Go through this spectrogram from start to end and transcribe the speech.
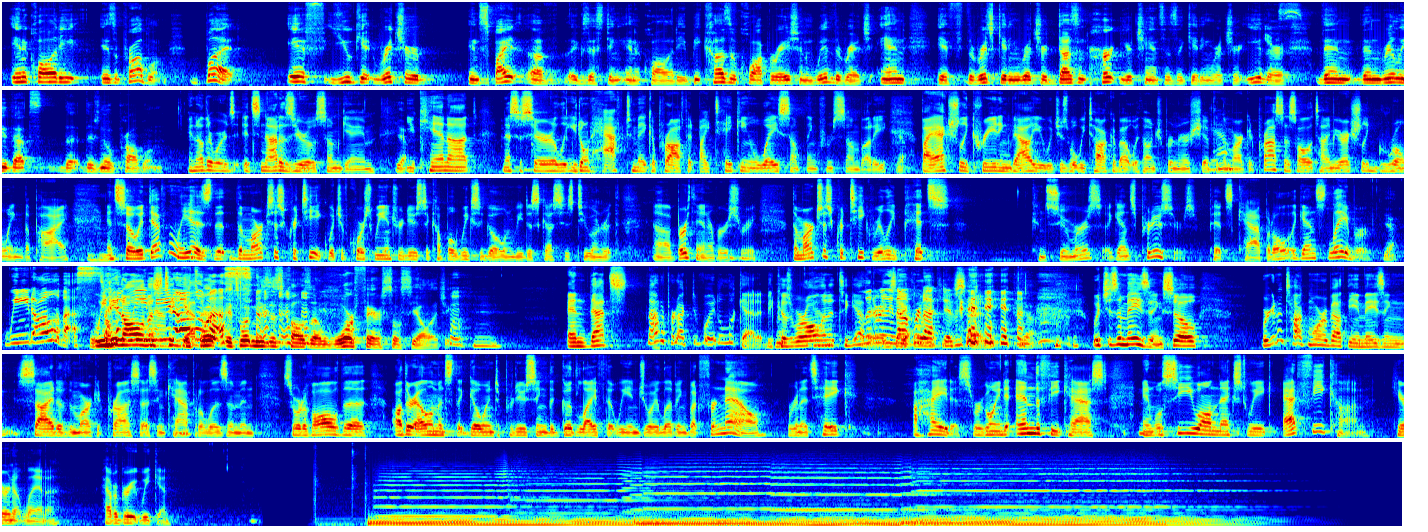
inequality is a problem. But if you get richer in spite of existing inequality because of cooperation with the rich, and if the rich getting richer doesn't hurt your chances of getting richer either, then then really that's the, there's no problem. In other words, it's not a zero sum game. Yeah. You cannot necessarily, you don't have to make a profit by taking away something from somebody. Yeah. By actually creating value, which is what we talk about with entrepreneurship and the market process all the time, you're actually growing the pie. And so it definitely is that the Marxist critique, which of course we introduced a couple of weeks ago when we discussed his 200th uh, birth anniversary, the Marxist critique really pits consumers against producers, pits capital against labor. Yeah. We need all of us. We need all of us need together. It's what, it's what Mises calls a warfare sociology. Mm-hmm. And that's not a productive way to look at it because we're all in it together. Literally not exactly like productive. said. Yeah. which is amazing. So we're going to talk more about the amazing side of the market process and capitalism and sort of all the other elements that go into producing the good life that we enjoy living. But for now, we're going to take a hiatus. We're going to end the FeeCast, and we'll see you all next week at FeeCon here in Atlanta. Have a great weekend.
